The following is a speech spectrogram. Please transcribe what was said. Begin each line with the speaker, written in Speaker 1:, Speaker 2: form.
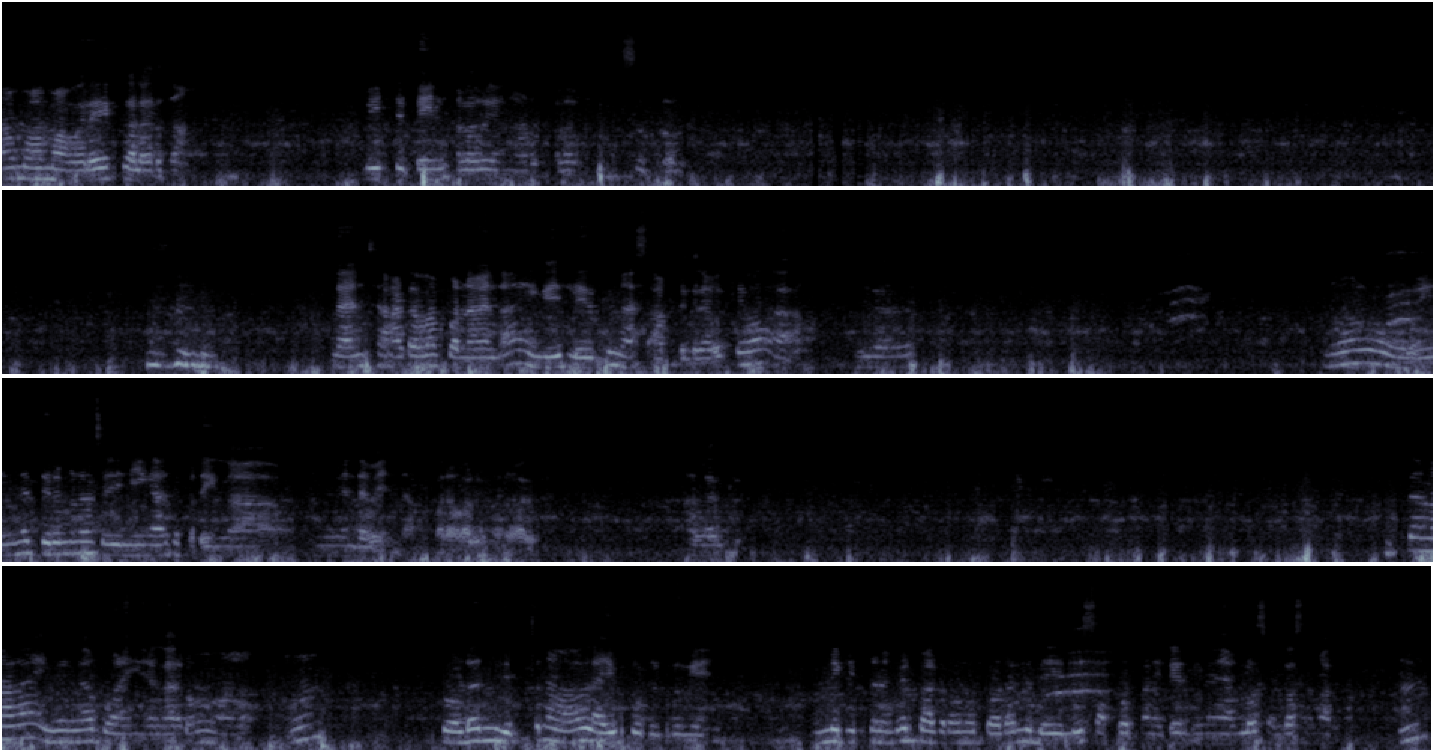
Speaker 1: ஆமா ஆமா. ஒரே கலர் தான். வீட்டு பெயிண்ட் கலர் என்னோட கலர் சூப்பர் லன்ச் ஆர்டர்லாம் பண்ண வேண்டாம். எங்கள் வீட்டில் இருக்கு. நான் சாப்பிட்டுக்கிறேன். ஓகேவா நோ என்ன திருமணம் சரி நீங்கள் ஆசைப்படுறீங்களா? வேண்டாம் வேண்டாம். பரவாயில்ல பரவாயில்ல அழகு இத்தனை நாளாக எங்கெங்க போனீங்க எல்லாரும். தொடர்ந்து எத்தனை நாள் லைவ் போட்டுட்டு இருக்கேன் இன்னைக்கு இத்தனை பேர் பார்க்குறவங்க தொடர்ந்து டெய்லி சப்போர்ட் பண்ணிட்டே இருக்கீங்க. எவ்வளோ சந்தோஷமா இருக்கும் ம்.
